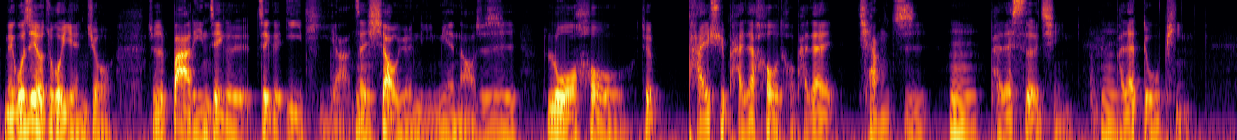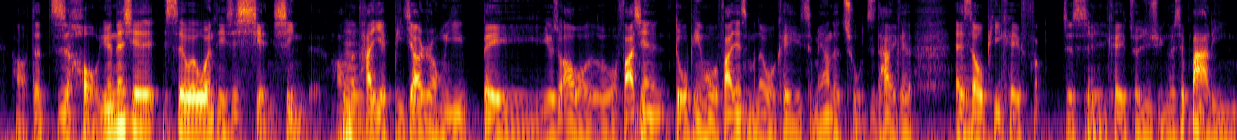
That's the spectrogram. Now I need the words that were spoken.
美国是有做过研究，就是霸凌这个这个议题啊，在校园里面呢，就是落后，就排序排在后头，排在枪支，嗯，排在色情，嗯，排在毒品，好的之后，因为那些社会问题是显性的，好，那他也比较容易被，比如说哦，我我发现毒品或我发现什么的，我可以什么样的处置，它有一个 SOP 可以放，就是可以遵循。可是霸凌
